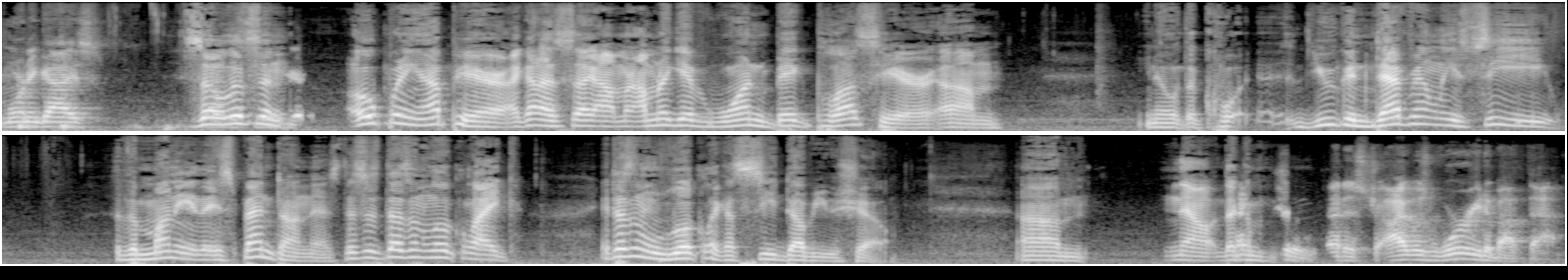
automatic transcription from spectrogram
Morning, guys. So Glad to see you listen, opening up here, I gotta say I'm I'm gonna give one big plus here. Um, you know the you can definitely see the money they spent on this. This is, doesn't look like it doesn't look like a CW show. Um, now the That's com- true. That is true. I was worried about that.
